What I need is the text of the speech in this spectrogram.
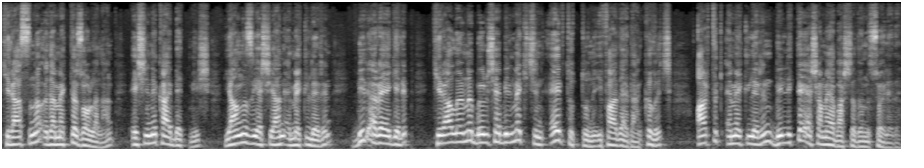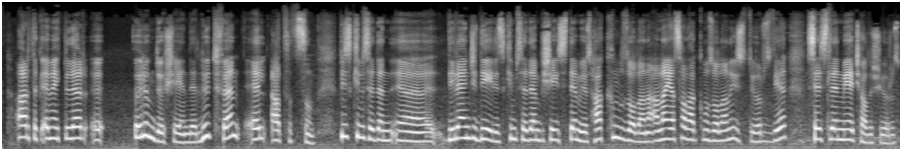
Kirasını ödemekte zorlanan, eşini kaybetmiş, yalnız yaşayan emeklilerin bir araya gelip kiralarını bölüşebilmek için ev tuttuğunu ifade eden Kılıç, artık emeklilerin birlikte yaşamaya başladığını söyledi. Artık emekliler e, ölüm döşeğinde lütfen el atıtsın. Biz kimseden e, dilenci değiliz, kimseden bir şey istemiyoruz. Hakkımız olanı, anayasal hakkımız olanı istiyoruz diye seslenmeye çalışıyoruz.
